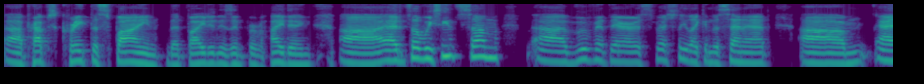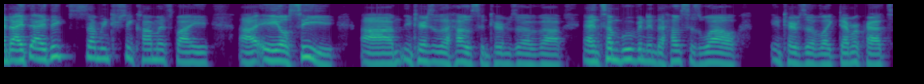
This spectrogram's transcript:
uh, perhaps create the spine that Biden isn't providing, uh, and so we've seen some uh, movement there, especially like in the Senate. Um, and I, th- I, think some interesting comments by AOC um, in terms of the House, in terms of and some movement in the House as well in terms of like Democrats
